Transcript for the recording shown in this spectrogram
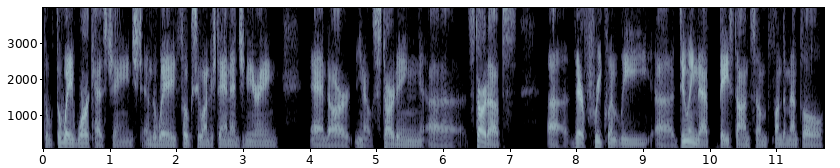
the the way work has changed and the way folks who understand engineering and are you know starting uh, startups uh, they're frequently uh, doing that based on some fundamental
